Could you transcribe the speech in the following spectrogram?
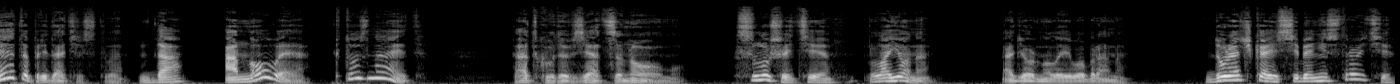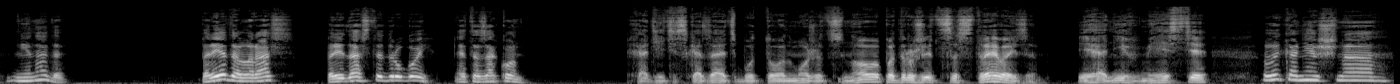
Это предательство, да. А новое, кто знает. Откуда взяться новому? — Слушайте, Лайона, — одернула его Брана, — дурачка из себя не стройте, не надо. Предал раз, предаст и другой. Это закон. — Хотите сказать, будто он может снова подружиться с Тревайзом? И они вместе... — Вы, конечно,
